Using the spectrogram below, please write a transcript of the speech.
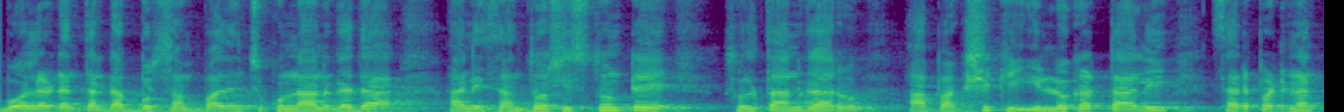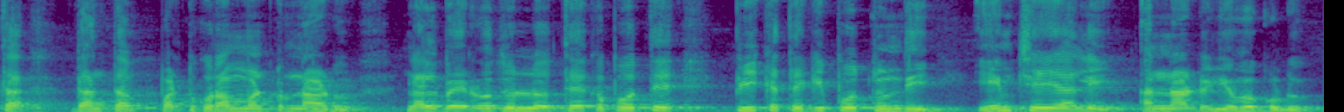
బోలెడంత డబ్బు సంపాదించుకున్నాను గదా అని సంతోషిస్తుంటే సుల్తాన్ గారు ఆ పక్షికి ఇల్లు కట్టాలి సరిపడినంత దంతం పట్టుకురమ్మంటున్నాడు. నలభై రోజుల్లో తేకపోతే పీక తెగిపోతుంది. ఏం చేయాలి? అన్నాడు యువకుడు.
